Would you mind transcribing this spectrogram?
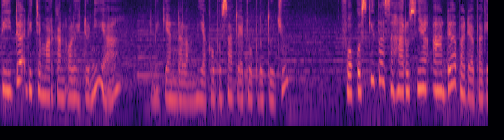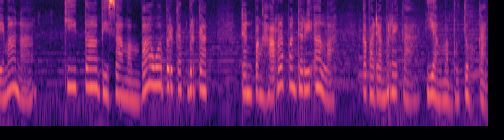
tidak dicemarkan oleh dunia, demikian dalam Yakobus 1 ayat 27, fokus kita seharusnya ada pada bagaimana kita bisa membawa berkat-berkat dan pengharapan dari Allah kepada mereka yang membutuhkan.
